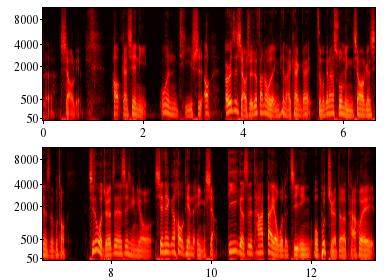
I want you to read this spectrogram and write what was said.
了，笑脸。好，感谢你。问题是哦，儿子小学就翻到我的影片来看，该怎么跟他说明笑话跟现实的不同？其实我觉得这件事情有先天跟后天的影响。第一个是他带有我的基因，我不觉得他会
